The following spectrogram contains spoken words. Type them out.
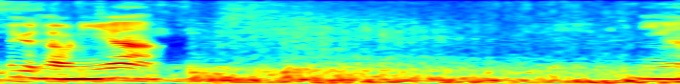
ถ้าอยู่แถวนี้อะ นี่ไง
